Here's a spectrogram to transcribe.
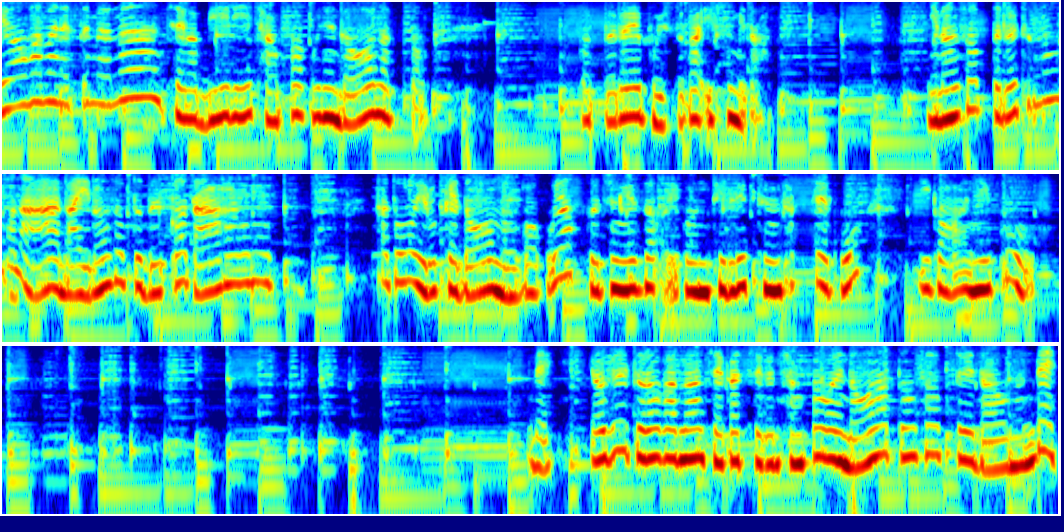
이런 화면이 뜨면은 제가 미리 장바구니에 넣어놨던 것들을 볼 수가 있습니다. 이런 수업들을 듣는구나. 나 이런 수업도 넣을 거다. 하도록 이렇게 넣어 놓은 거고요. 그 중에서 이건 딜리트는 삭제고 이거 아니고 네 여기 들어가면 제가 지금 장바구니에 넣어놨던 수업들이 나오는데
